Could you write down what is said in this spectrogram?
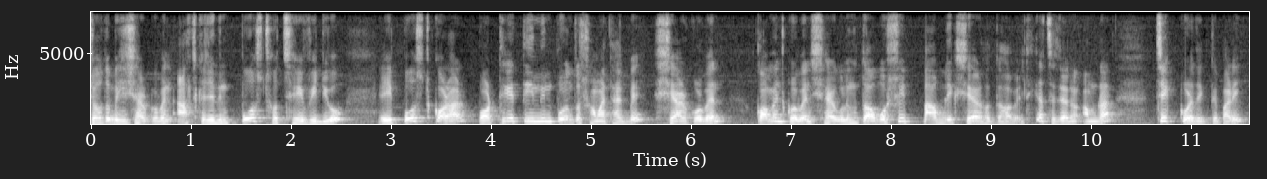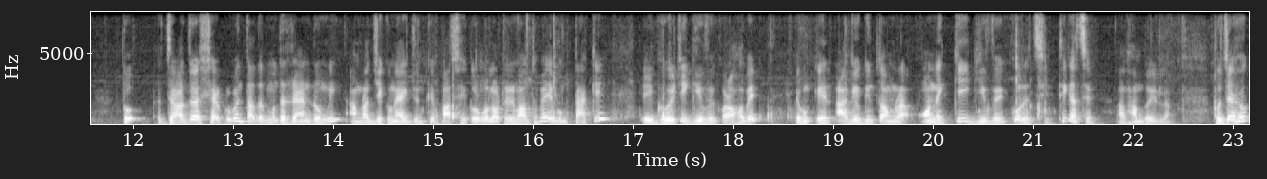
যত বেশি শেয়ার করবেন, আজকে যেদিন পোস্ট হচ্ছে এই ভিডিও এই পোস্ট করার পর থেকে তিন দিন পর্যন্ত সময় থাকবে শেয়ার করবেন কমেন্ট করবেন শেয়ারগুলো কিন্তু অবশ্যই পাবলিক শেয়ার হতে হবে, ঠিক আছে? যেন আমরা চেক করে দেখতে পারি। তো যারা যারা শেয়ার করবেন, তাদের মধ্যে র্যান্ডমলি আমরা যে কোনো একজনকে বাছাই করব লটারির মাধ্যমে এবং তাকে এই ঘড়িটি গিভওয়ে করা হবে। এবং এর আগেও কিন্তু আমরা অনেককেই গিভওয়ে করেছি, ঠিক আছে? আলহামদুলিল্লাহ। তো যাই হোক,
